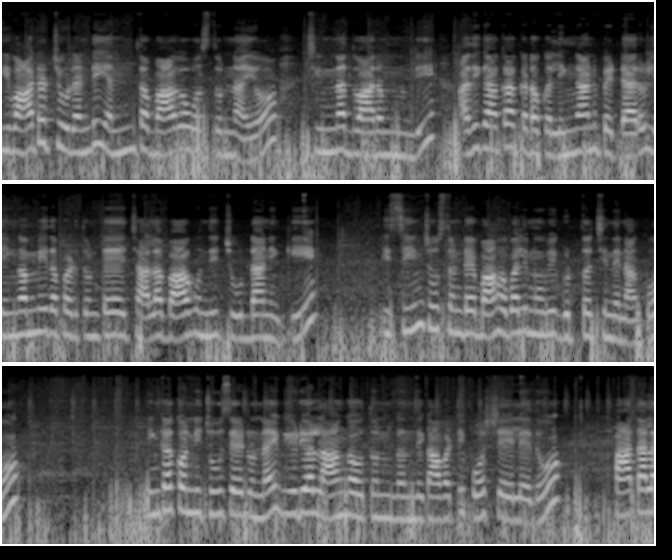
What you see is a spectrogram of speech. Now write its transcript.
ఈ వాటర్ చూడండి ఎంత బాగా వస్తున్నాయో చిన్న ద్వారం నుండి. అది కాక అక్కడ ఒక లింగాన్ని పెట్టారు. లింగం మీద పడుతుంటే చాలా బాగుంది చూడ్డానికి. ఈ సీన్ చూస్తుంటే బాహుబలి మూవీ గుర్తొచ్చింది నాకు. ఇంకా కొన్ని చూసేటి ఉన్నాయి. వీడియో లాంగ్ అవుతుంది కాబట్టి పోస్ట్ చేయలేదు. పాతాల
